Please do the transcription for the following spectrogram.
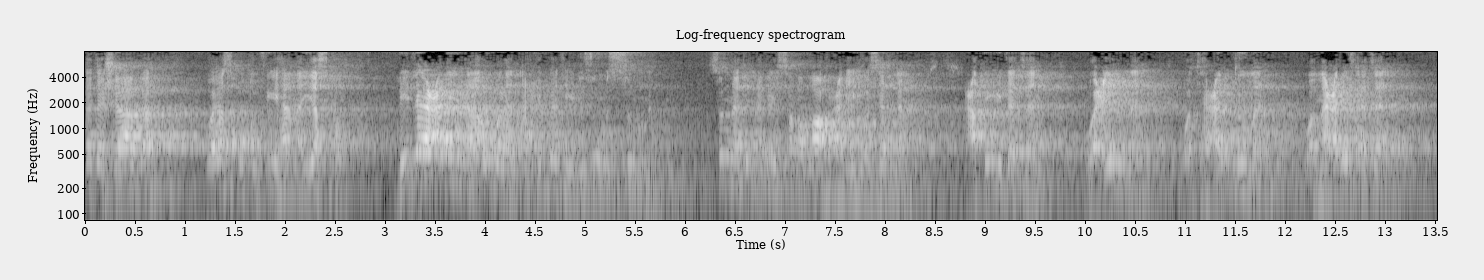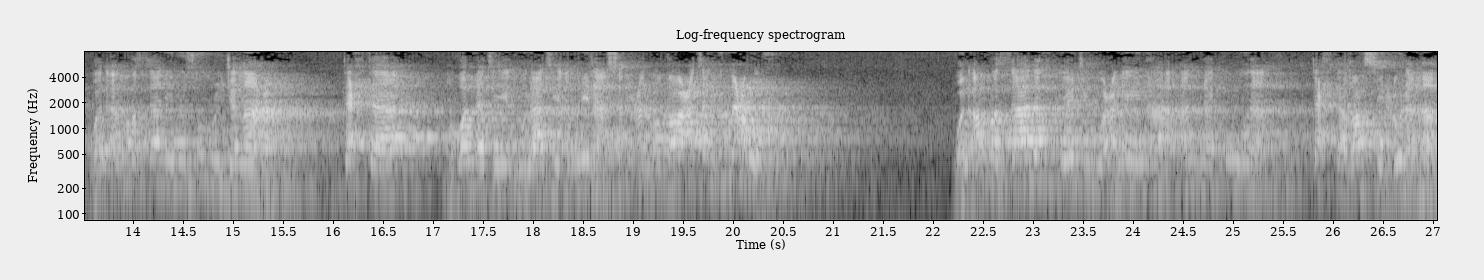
تتشابه ويسقط فيها من يسقط. لذا علينا أولا أحبتي لزوم السنة سنة النبي صلى الله عليه وسلم عقيدة وعلما وتعلما ومعرفة. والأمر الثاني لزوم الجماعة تحت مظلة ولاة أمرنا سمعا وطاعة بالمعروف والأمر الثالث يجب علينا غرس العلماء.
